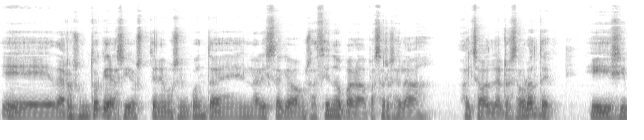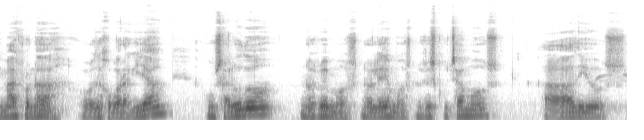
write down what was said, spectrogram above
eh, daros un toque, así os tenemos en cuenta en la lista que vamos haciendo para pasársela al chaval del restaurante. Y sin más, pues nada, os dejo por aquí ya. Un saludo, nos vemos, nos leemos, nos escuchamos. Adiós.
